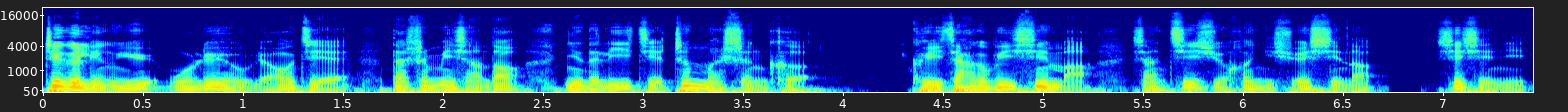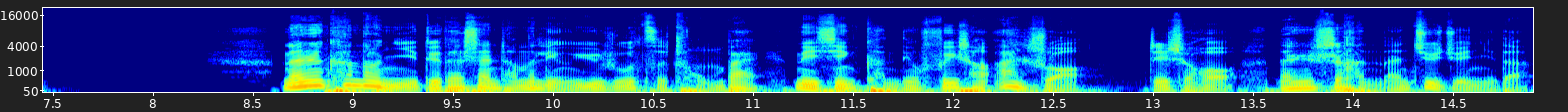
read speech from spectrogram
这个领域我略有了解，但是没想到你的理解这么深刻，可以加个微信吗？想继续和你学习呢，谢谢你。”男人看到你对他擅长的领域如此崇拜，内心肯定非常暗爽。这时候，男人是很难拒绝你的。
